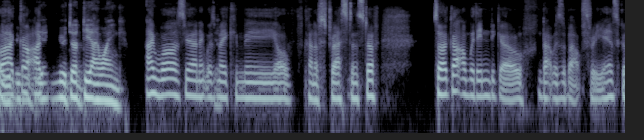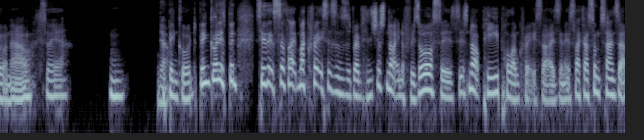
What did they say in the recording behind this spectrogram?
but you, I got, I, you were DIYing. I was, yeah, and it was yeah. making me all kind of stressed and stuff. So I got on with Indigo. That was about three years ago now. So yeah. Mm. Yeah. It's been good. Been good. It's been see that stuff like my criticisms of everything. It's just not enough resources. It's not people I'm criticizing. It's like I sometimes I,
